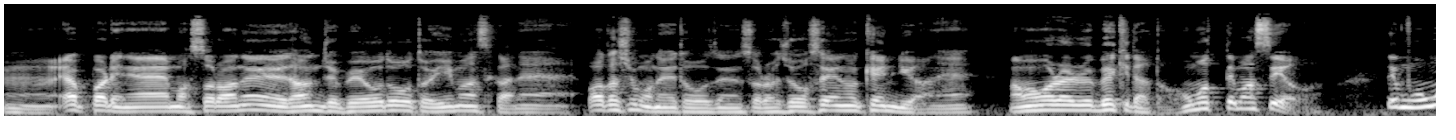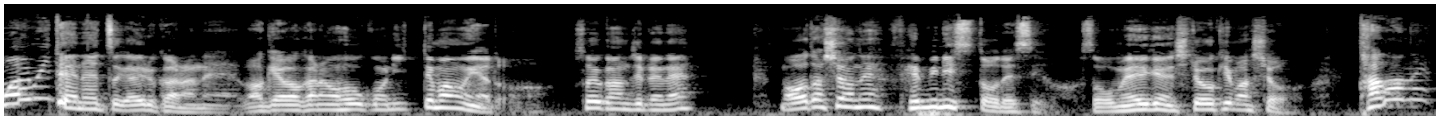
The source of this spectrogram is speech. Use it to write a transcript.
うん、やっぱりね、まあ、それはね、男女平等と言いますかね、私もね、当然、それは女性の権利はね、守られるべきだと思ってますよ。でも、お前みたいなやつがいるからね、わけわからん方向に行ってまうんやと。そういう感じでね。まあ、私はね、フェミニストですよ。そう明言しておきましょう。ただね、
